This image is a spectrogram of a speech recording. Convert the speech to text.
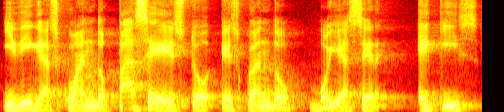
y digas, cuando pase esto, es cuando voy a hacer X,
